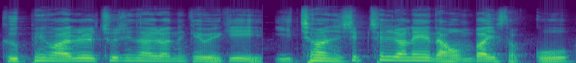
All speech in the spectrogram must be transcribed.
급행화를 추진하려는 계획이 2017년에 나온 바 있었고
